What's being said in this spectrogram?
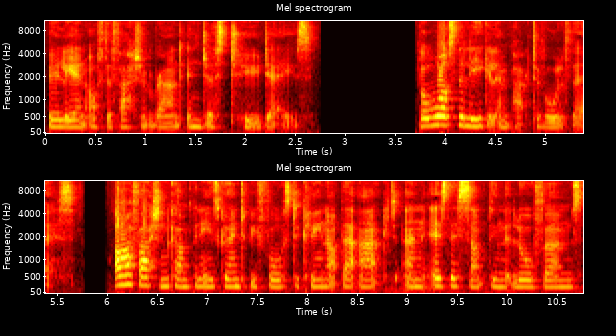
billion off the fashion brand in just two days. But what's the legal impact of all of this? Are fashion companies going to be forced to clean up their act, and is this something that law firms,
